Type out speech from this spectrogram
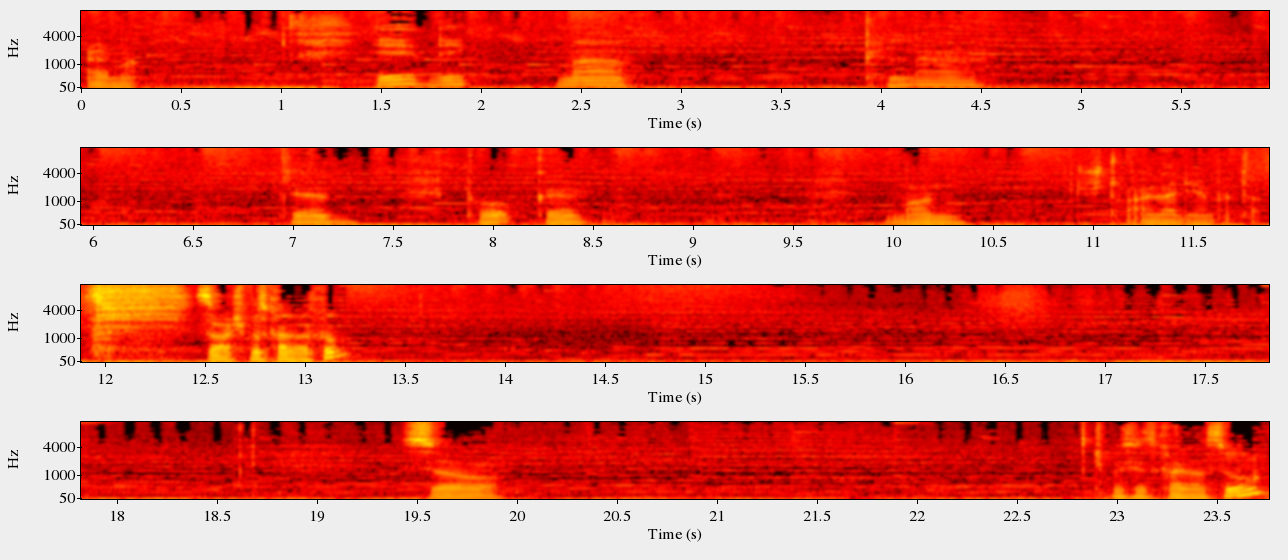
warte mal. Enigma Platten Pokémon Strahler Diamanter. So, ich muss gerade was gucken. So. Ich muss jetzt gerade was suchen.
